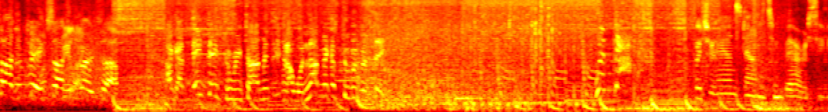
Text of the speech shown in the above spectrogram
take Sergeant Birds up. I got eight days to retirement, and I will not make a stupid mistake. With that! Put your hands down. It's embarrassing.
